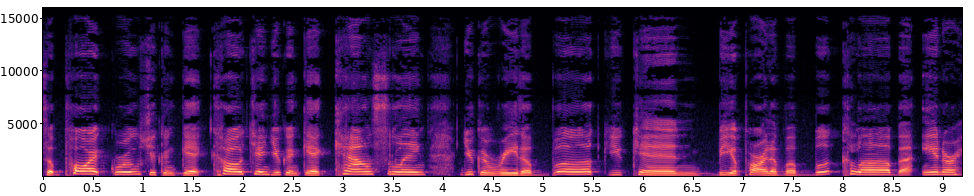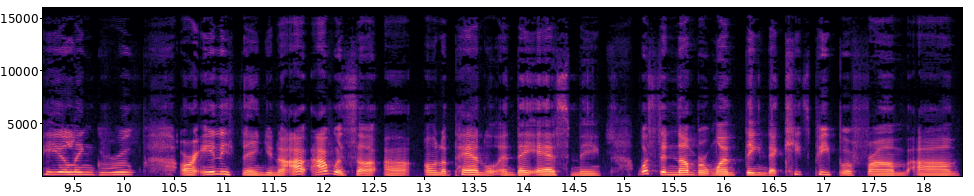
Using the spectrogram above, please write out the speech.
support groups, you can get coaching, you can get counseling, you can read a book, you can be a part of a book club, an inner healing group, or anything. You know, I, I was uh, uh, on a panel and they asked me, what's the number one thing that keeps people from um,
